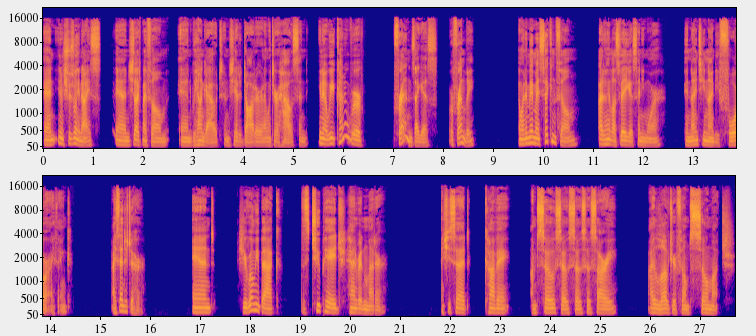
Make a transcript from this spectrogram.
And, you know, she was really nice and she liked my film and we hung out and she had a daughter and I went to her house and, you know, we kind of were friends, I guess, or friendly. And when I made my second film, I don't hate Las Vegas anymore, in 1994, I think, I sent it to her. And she wrote me back this two page handwritten letter. And she said, Caveh, I'm so, so, so, so sorry. I loved your film so much,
